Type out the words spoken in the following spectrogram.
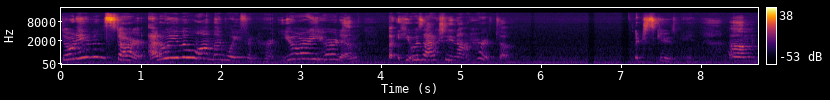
don't even start. I don't even want my boyfriend hurt. You already hurt him, but he was actually not hurt though. Excuse me. Um."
